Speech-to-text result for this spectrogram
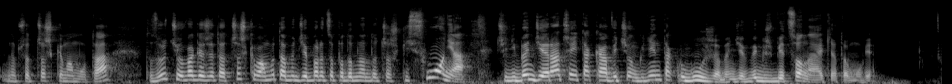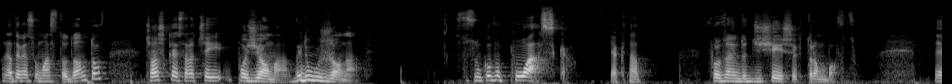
na przykład czaszkę mamuta, to zwróćcie uwagę, że ta czaszka mamuta będzie bardzo podobna do czaszki słonia, czyli będzie raczej taka wyciągnięta ku górze, będzie wygrzbiecona, jak ja to mówię. Natomiast u mastodontów czaszka jest raczej pozioma, wydłużona, stosunkowo płaska, jak na, w porównaniu do dzisiejszych trąbowców. Yy,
